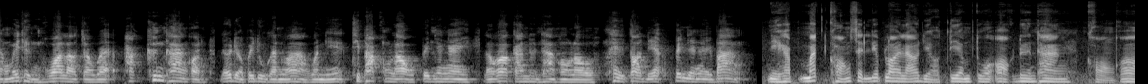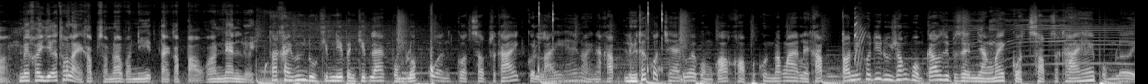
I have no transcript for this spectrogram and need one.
ยังไม่ถึงเพราะว่าเราจะแวะพักครึ่งทางก่อน แล้วเดี๋ยวไปดูกันว่าวันนี้ที่พักของเราเป็นยังไง แล้วก็การเดินทางของเราในตอนนี้เป็นยังไงบ้างนี่ครับมัดของเสร็จเรียบร้อยแล้วเดี๋ยวเตรียมตัวออกเดินทางของก็ไม่ค่อยเยอะเท่าไหร่ครับสำหรับวันนี้แต่กระเป๋าก็แน่นเลย ถ้าใครเพิ่งดูคลิปนี้เป็นคลิปแรกผมรบกวนกด subscribe กดไลค์ให้หน่อยนะครับ หรือถ้ากดแชร์ด้วยผมก็ขอบพระคุณมาก ๆ เลยครับ ตอนนี้คนที่ดูช่องผม 90%ยังไม่กด subscribe ให้ผมเลย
